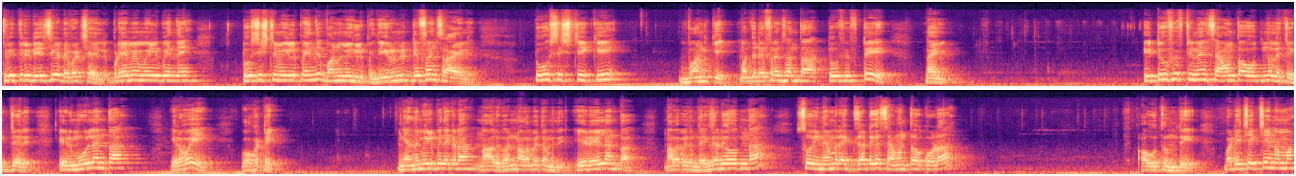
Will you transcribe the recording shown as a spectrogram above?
త్రీ త్రీ డేస్గా డివైడ్ చేయాలి. ఇప్పుడు ఏమేమి మిగిలిపోయింది? టూ సిక్స్టీ మిగిలిపోయింది వన్ మిగిలిపోయింది. ఈ రెండు డిఫరెన్స్ రాయాలి. టూ సిక్స్టీకి వన్కి మధ్య డిఫరెన్స్ ఎంత? Two fifty nine. ఈ టూ ఫిఫ్టీ నైన్ సెవెంత్ అవుతుందో లేదు చెక్ చేయాలి. ఏడు మూడు ఎంత? ఇరవై ఒకటి. ఎంత మిగిలిపోయింది ఇక్కడ? నాలుగు అంటే నలభై తొమ్మిది. ఏడేళ్ళు ఎంత? నలభై తొమ్మిది. ఎగ్జాక్ట్గా అవుతుందా? సో ఈ నెంబర్ ఎగ్జాక్ట్గా సెవెన్తో కూడా అవుతుంది. బట్ ఇది చెక్ చేయండి అమ్మా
